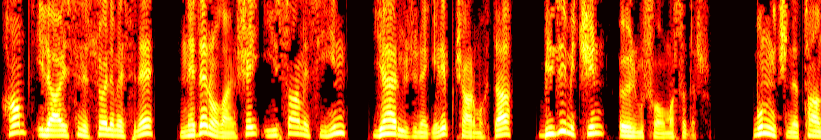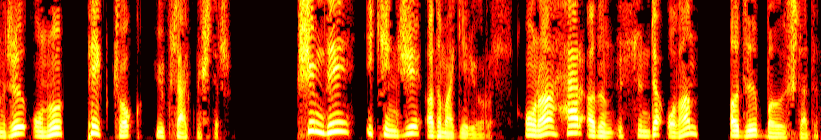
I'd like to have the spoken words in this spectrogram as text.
hamd ilahisini söylemesine neden olan şey İsa Mesih'in yeryüzüne gelip çarmıhta bizim için ölmüş olmasıdır. Bunun için de Tanrı onu pek çok yükseltmiştir. Şimdi ikinci adıma geliyoruz. Ona her adın üstünde olan adı bağışladı.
